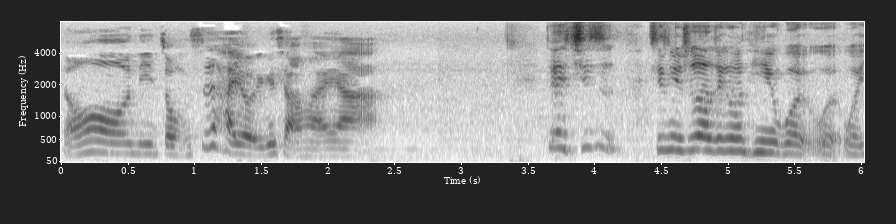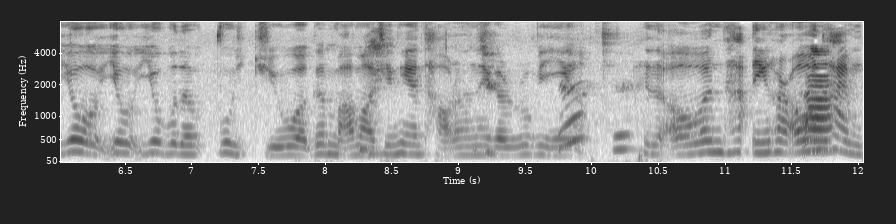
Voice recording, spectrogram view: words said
然后你总是还有一个小孩呀？对，其实其实你说到这个问题，我我我又又又不得不举我跟毛毛今天讨论那个 Ruby，就是 Owen time in her own time，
